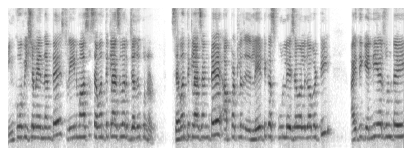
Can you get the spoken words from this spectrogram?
ఇంకో విషయం ఏంటంటే శ్రీనివాస్ సెవెంత్ క్లాస్ వరకు చదువుకున్నాడు. సెవెంత్ క్లాస్ అంటే అప్పట్లో లేట్గా స్కూల్ వేసేవాళ్ళు కాబట్టి ఐ థింక్ ఎన్ని ఇయర్స్ ఉంటాయి?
